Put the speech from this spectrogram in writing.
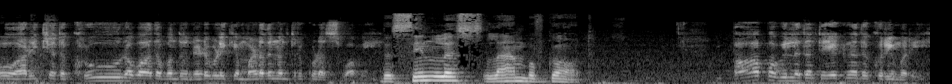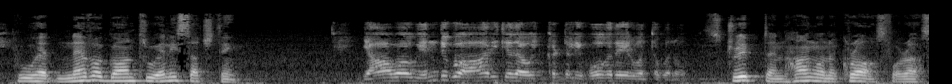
ಓ ಆ ರೀತಿಯಾದ ಕ್ರೂರವಾದ ಒಂದು ನಡವಳಿಕೆ ಮಾಡದ ನಂತರ ಕೂಡ ಸ್ವಾಮಿ. The sinless lamb of God ಪಾಪವಿಲ್ಲದಂತೆ ಯಜ್ಞದ ಕುರಿಮರಿ. Who had never gone through any such thing ಯಾವಾಗ ಎಂದಿಗೂ ಆ ರೀತಿಯಾದ ಇಕ್ಕಟ್ಟಲ್ಲಿ ಹೋಗದೇ ಇರುವಂತವನು stripped and hung on a cross for us,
